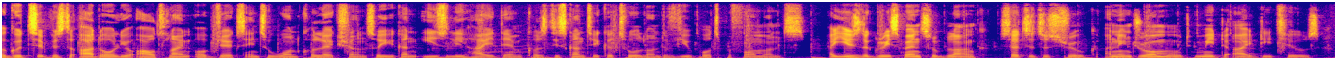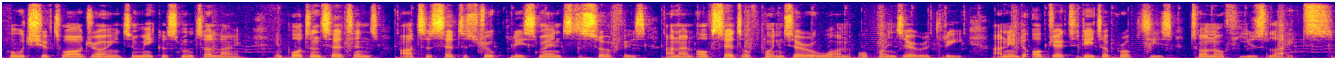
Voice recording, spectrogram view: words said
A good tip is to add all your outline objects into one collection so you can easily hide them because this can take a toll on the viewport performance. I use the grease pencil blank, set it to stroke and in draw mode made the eye details, hold shift while drawing to make a smoother line. Important settings are to set the stroke placement to surface and an offset of 0.01 or 0.03 and in the object data properties turn off use lights.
